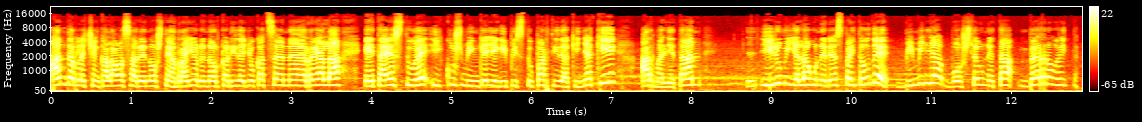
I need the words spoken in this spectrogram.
Anderlechen kalabazaren ostean raiore Bilbaoren aurkari da jokatzen eh, reala eta ez due ikusmin gehiegi piztu partidak inaki, armailetan, iru lagun ere ez baitaude, bi mila bosteun eta berrogeita.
